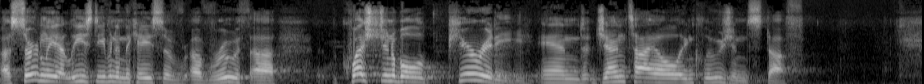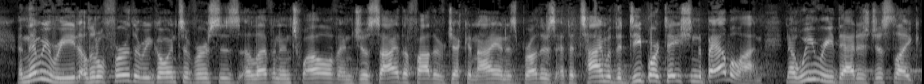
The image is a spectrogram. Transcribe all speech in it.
Uh, certainly, at least even in the case of, of Ruth, uh, questionable purity and Gentile inclusion stuff. And then we read a little further, we go into verses 11 and 12, and Josiah, the father of Jeconiah, and his brothers at the time of the deportation to Babylon. Now we read that as just like,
